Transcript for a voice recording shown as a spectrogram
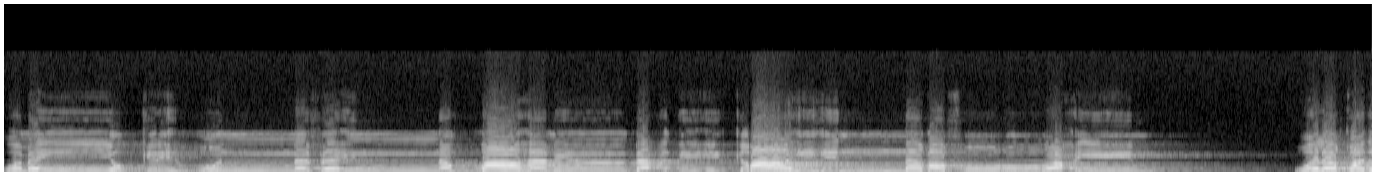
ومن يكرهن فإن الله من بعد إكراههن غفور رحيم. ولقد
